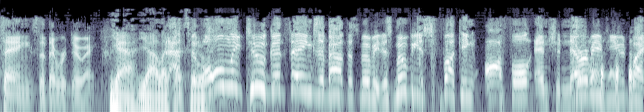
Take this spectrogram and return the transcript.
things that they were doing. Yeah, yeah, I like That's that too. the only two good things about this movie. This movie is fucking awful and should never be viewed by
